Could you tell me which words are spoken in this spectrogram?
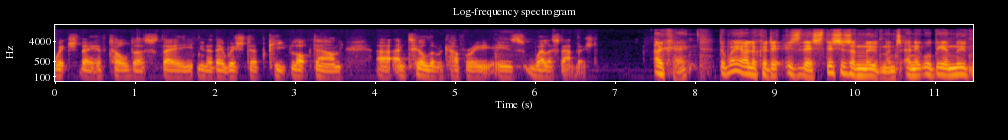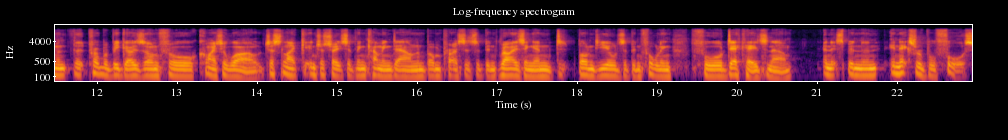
which they have told us they, you know, they wish to keep locked down uh, until the recovery is well established. Okay. The way I look at it is this this is a movement, and it will be a movement that probably goes on for quite a while. Just like interest rates have been coming down and bond prices have been rising and bond yields have been falling for decades now and it's been an inexorable force.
